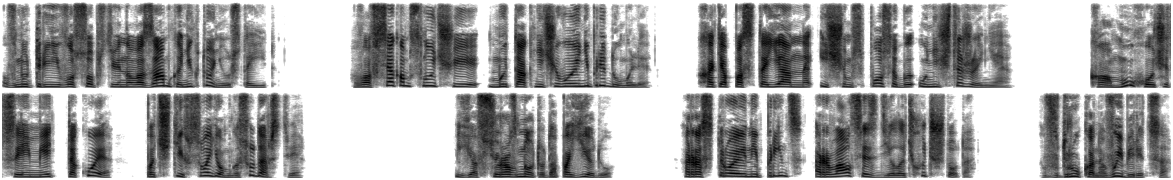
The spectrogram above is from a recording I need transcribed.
внутри его собственного замка никто не устоит. Во всяком случае, мы так ничего и не придумали, хотя постоянно ищем способы уничтожения. Кому хочется иметь такое почти в своем государстве? Я все равно туда поеду. Расстроенный принц рвался сделать хоть что-то. Вдруг она выберется.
